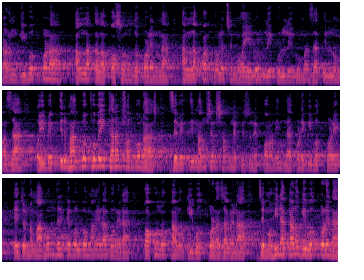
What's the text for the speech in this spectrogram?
কারণ গিবোধ করা আল্লাহ তালা পছন্দ করেন না। আল্লাহ পাক বলেছেন ওয়াইলুল্লি কুল্লি হুমা জাতিল্লুমাজা ওই ব্যক্তির ভাগ্য খুবই খারাপ সর্বনাশ। যে ব্যক্তি মানুষের সামনে পিছনে পরনিন্দা করে গিবোধ করে এই জন্য মা বোনদেরকে বলব, মায়েরা, বোনেরা, কখনো কারও গিবোধ করা যাবে না। যে মহিলা কারও গিবোধ করে না,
